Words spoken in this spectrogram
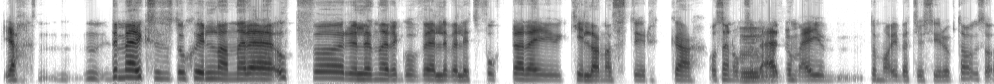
ja, det märks ju så stor skillnad när det är uppför eller när det går väldigt, väldigt fort. Där är ju killarnas styrka och sen också mm. där, de, är ju, de har ju bättre syreupptag och så.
